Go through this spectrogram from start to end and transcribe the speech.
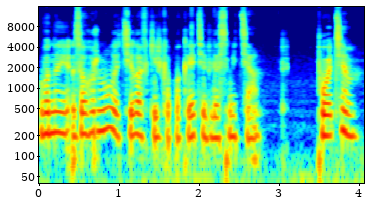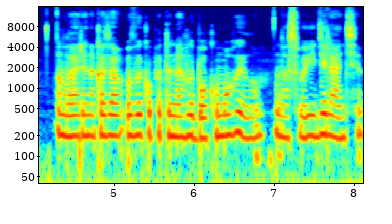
Вони загорнули тіла в кілька пакетів для сміття. Потім Ларі наказав викопати неглибоку могилу на своїй ділянці.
